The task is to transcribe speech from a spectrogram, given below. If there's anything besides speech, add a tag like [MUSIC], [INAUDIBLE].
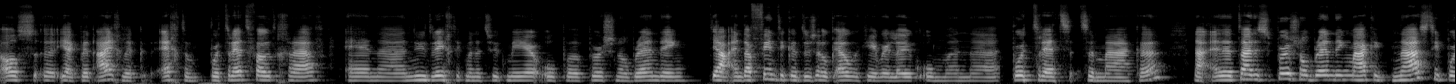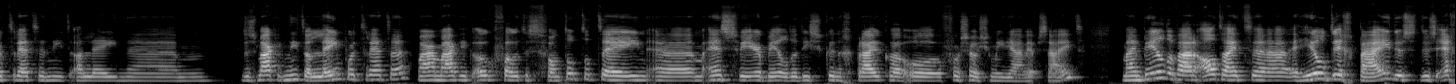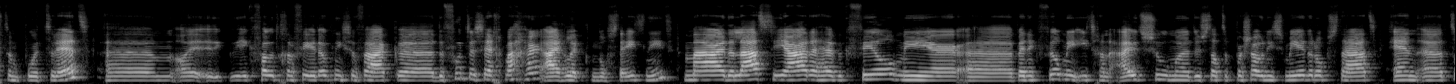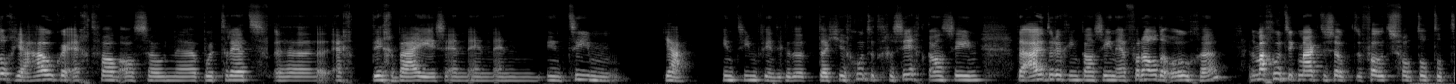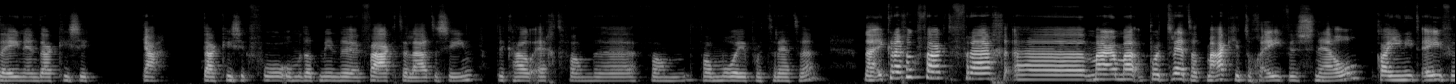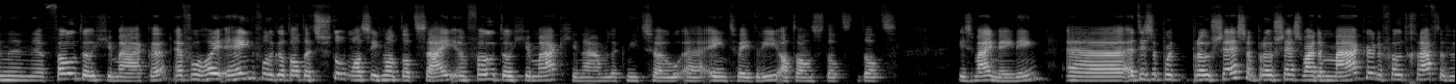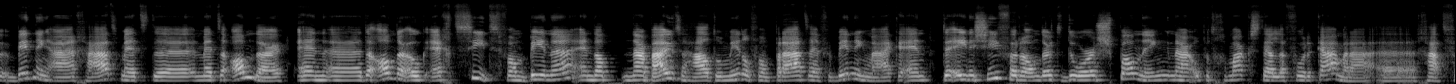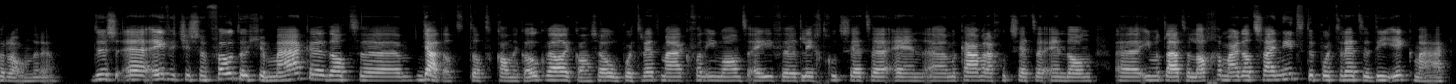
als, ja, ik ben eigenlijk echt een portretfotograaf. En nu richt ik me natuurlijk meer op personal branding ja, en daar vind ik het dus ook elke keer weer leuk om een portret te maken. Nou, en tijdens de personal branding maak ik naast die portretten niet alleen. Uh, dus maak ik niet alleen portretten, maar maak ik ook foto's van top tot teen um, en sfeerbeelden die ze kunnen gebruiken eh, voor social media en website. Mijn beelden waren altijd uh, heel dichtbij, dus, dus echt een portret. Um, ik, ik, fotografeerde ook niet zo vaak uh, de voeten, [LAUGHS] zeg maar. Eigenlijk nog steeds niet. Maar de laatste jaren heb ik veel meer, uh, ben ik veel meer iets gaan uitzoomen. Dus dat de persoon iets meer erop staat. En toch ja, hou ik er echt van als zo'n portret echt dichtbij is en, en, en intiem ja, intiem vind ik. Dat, dat je goed het gezicht kan zien, de uitdrukking kan zien en vooral de ogen. Maar goed, ik maak dus ook de foto's van top tot teen en daar kies ik, ja, daar kies ik voor om dat minder vaak te laten zien. Want ik hou echt van, de, van, van mooie portretten. Nou, ik krijg ook vaak de vraag, uh, maar, maar portret, dat maak je toch even snel? Kan je niet even een uh, fotootje maken? En voorheen vond ik dat altijd stom als iemand dat zei. Een fotootje maak je namelijk niet zo uh, 1, 2, 3. Althans, dat, dat is mijn mening. Uh, het is een proces, een proces waar de maker, de fotograaf, de verbinding aangaat met de, met de ander. En uh, de ander ook echt ziet van binnen en dat naar buiten haalt door middel van praten en verbinding maken. En de energie verandert door spanning naar op het gemak stellen voor de camera uh, gaat veranderen. Dus uh, eventjes een fotootje maken, dat, uh, ja, dat, dat kan ik ook wel. Ik kan zo een portret maken van iemand, even het licht goed zetten en uh, mijn camera goed zetten en dan iemand laten lachen. Maar dat zijn niet de portretten die ik maak,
